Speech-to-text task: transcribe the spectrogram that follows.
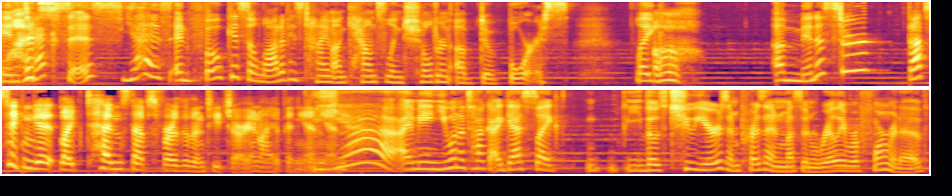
in Texas. Yes, and focused a lot of his time on counseling children of divorce. Like Ugh. a minister? That's taking it like 10 steps further than teacher, in my opinion. Yeah, I mean, you want to talk, I guess, like those two years in prison must have been really reformative.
